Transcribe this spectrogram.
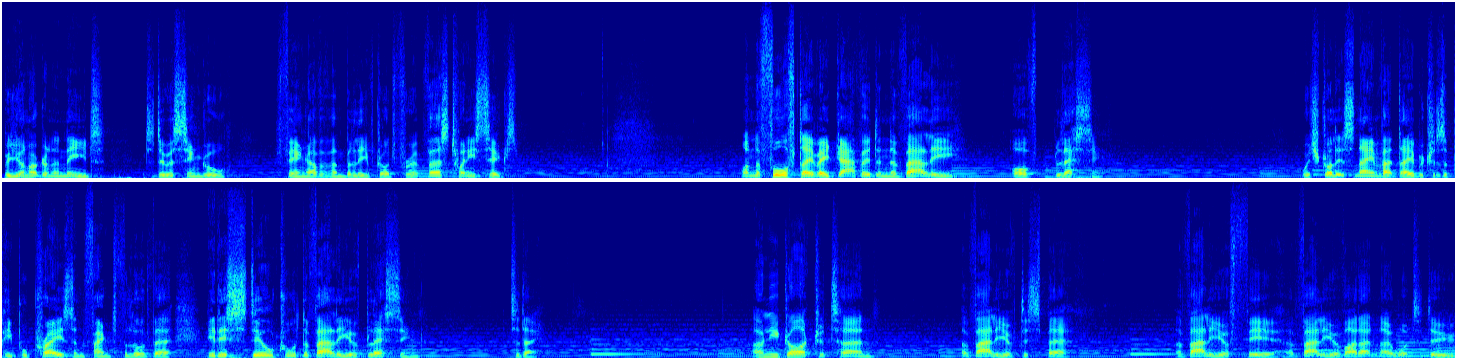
But you're not going to need to do a single thing other than believe God for it. Verse 26 On the fourth day, they gathered in the valley of blessing which got its name that day because the people praised and thanked the Lord there. It is still called the Valley of Blessing today. Only God could turn a valley of despair, a valley of fear, a valley of I don't know what to do,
